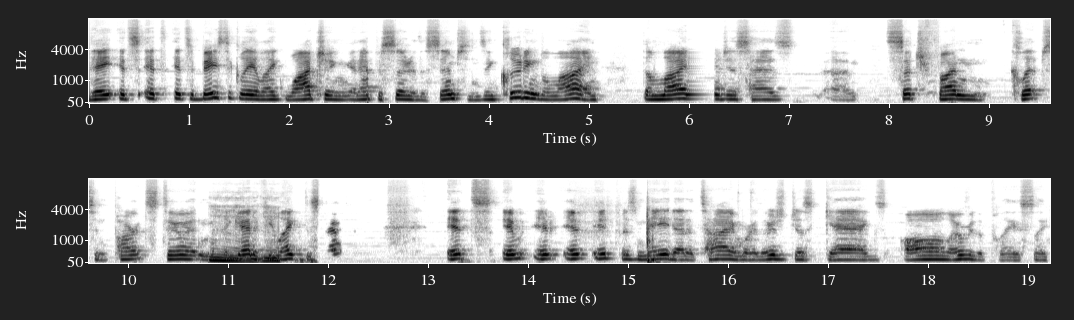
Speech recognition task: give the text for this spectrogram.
they it's it's it's basically like watching an episode of The Simpsons, including the line. The line just has um, such fun clips and parts to it. And again, if you Mhm. like The Simpsons, it's it, it it it was made at a time where there's just gags all over the place. Like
